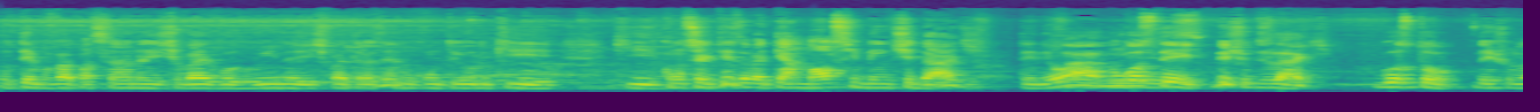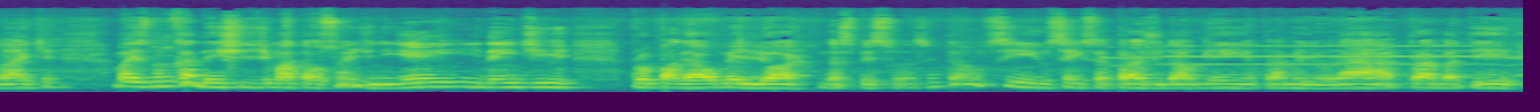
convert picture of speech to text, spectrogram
o tempo vai passando, a gente vai evoluindo, a gente vai trazendo um conteúdo que, que com certeza vai ter a nossa identidade. Entendeu? Ah, não gostei, deixa o dislike. Gostou, deixa o like, mas nunca deixe de matar o sonho de ninguém e nem de propagar o melhor das pessoas. Então, se o senso é para ajudar alguém, é para melhorar, para bater,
